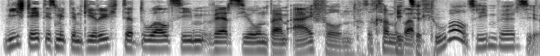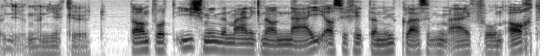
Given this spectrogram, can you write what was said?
wie steht es mit dem Gerücht der Dual-SIM-Version beim iPhone? Das kann man, glaube eine ich, Dual-SIM-Version? Ich habe noch nie gehört. Die Antwort ist meiner Meinung nach nein. Also ich hätte da nichts gelesen beim iPhone 8.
